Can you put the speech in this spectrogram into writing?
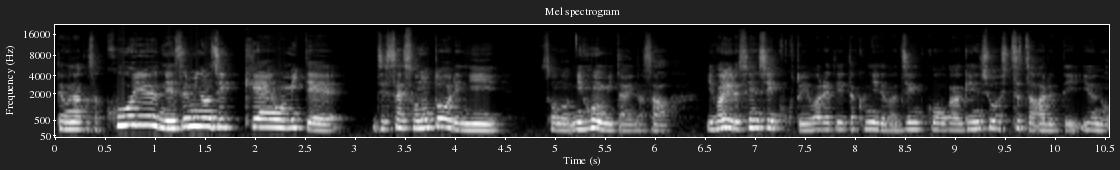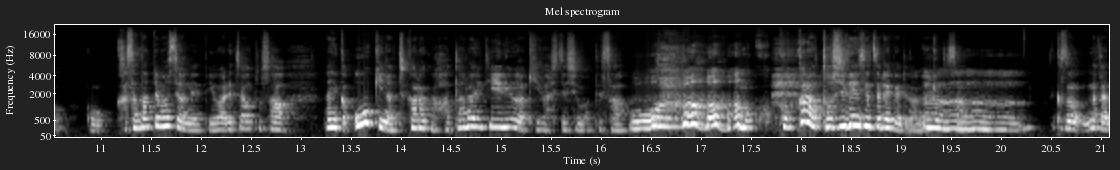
でもなんかさ、こういうネズミの実験を見て、実際その通りに、その日本みたいなさ、いわゆる先進国と言われていた国では人口が減少しつつあるっていうのを、こう、重なってますよねって言われちゃうとさ、何か大きな力が働いているような気がしてしまってさ、おもうここっから都市伝説レベルなんだけどさ、うんうんうんなんかその、なんか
